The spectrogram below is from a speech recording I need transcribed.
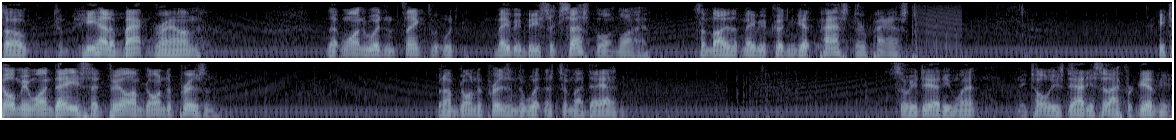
So he had a background that one wouldn't think that would maybe be successful in life somebody that maybe couldn't get past their past. He told me one day, he said, Phil, I'm going to prison. But I'm going to prison to witness to my dad. So he did. He went and he told his dad, he said, I forgive you.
